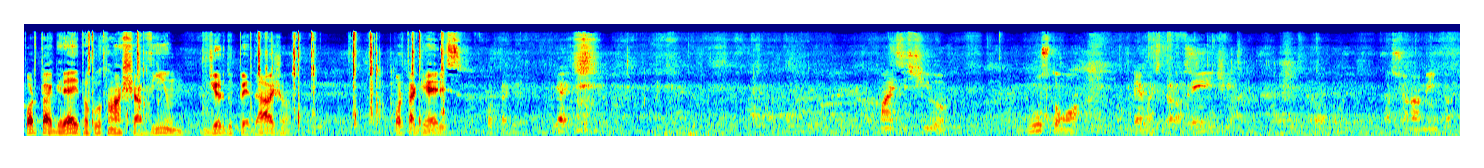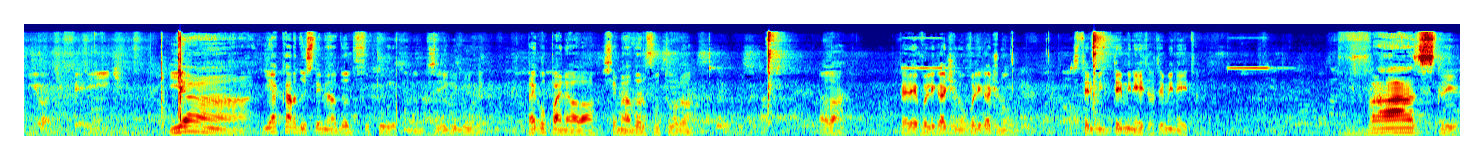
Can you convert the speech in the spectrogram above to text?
Porta Guedes para colocar uma chavinha, um dinheiro do pedágio, ó. Porta Guedes. Porta Guedes. E aqui mais estilo custom, ó. Pé mais pra frente. acionamento aqui, ó, diferente. E a, e a cara do exterminador do futuro, quando desliga e liga? Pega o painel lá, exterminador do futuro, ó. Olha lá. Pera aí, vou ligar de novo, vou ligar de novo. Terminator, Terminator. Vastly.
